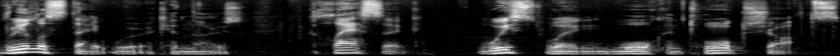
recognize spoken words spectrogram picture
real estate work and those classic West Wing walk and talk shots.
